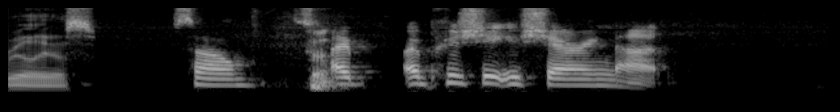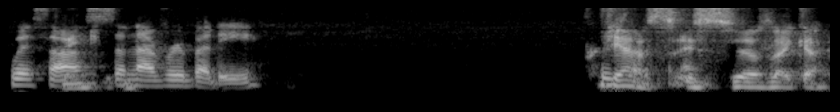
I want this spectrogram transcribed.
really is. So, so I, I appreciate you sharing that with us and everybody. appreciate yes that. it's just like a,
